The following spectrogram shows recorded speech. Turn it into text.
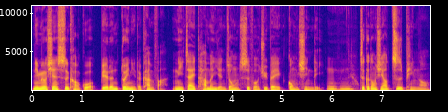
你有没有先思考过别人对你的看法？你在他们眼中是否具备公信力？嗯哼，这个东西要自评哦。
